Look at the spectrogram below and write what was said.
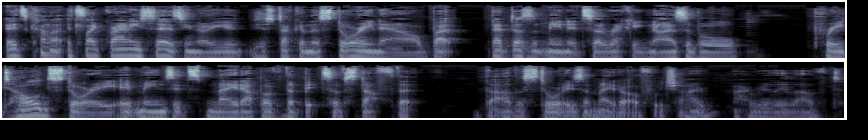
it's kind of, it's like Granny says, you know, you, you're stuck in the story now, but that doesn't mean it's a recognizable pre-told story. It means it's made up of the bits of stuff that the other stories are made of, which I, I really loved.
